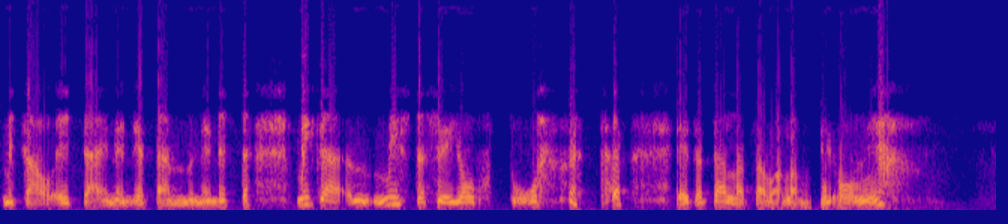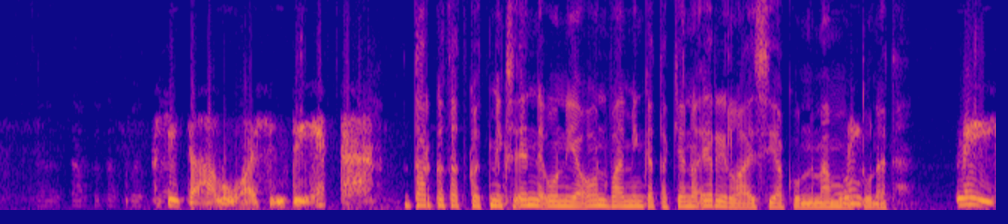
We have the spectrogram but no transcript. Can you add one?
mikä on etäinen ja tämmöinen, että mikä, mistä se johtuu, että, että tällä tavalla voi olla. Sitä haluaisin tietää. Tarkoitatko, että miksi ennen unia on vai minkä takia ne on erilaisia kuin nämä muuttuneet? Niin,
